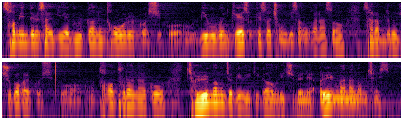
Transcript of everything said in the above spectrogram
서민들 살기에 물가는 더 오를 것이고 미국은 계속해서 총기 사고가 나서 사람들은 죽어갈 것이고 더 불안하고 절망적인 위기가 우리 주변에 얼마나 넘쳐 있습니다.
